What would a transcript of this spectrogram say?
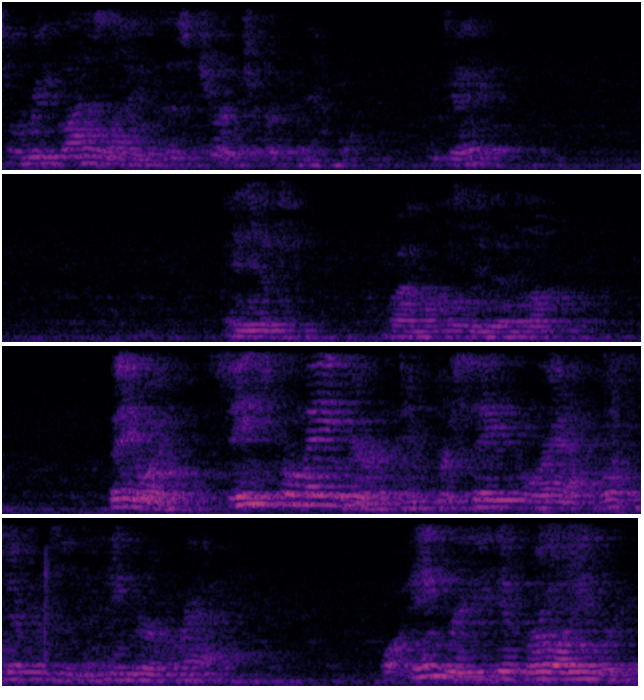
to revitalize this church, for example. Okay? And if, well, I'll leave that alone. But anyway, cease from anger and forsake wrath. What's the difference in the anger and wrath? Well, angry, you get real angry.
